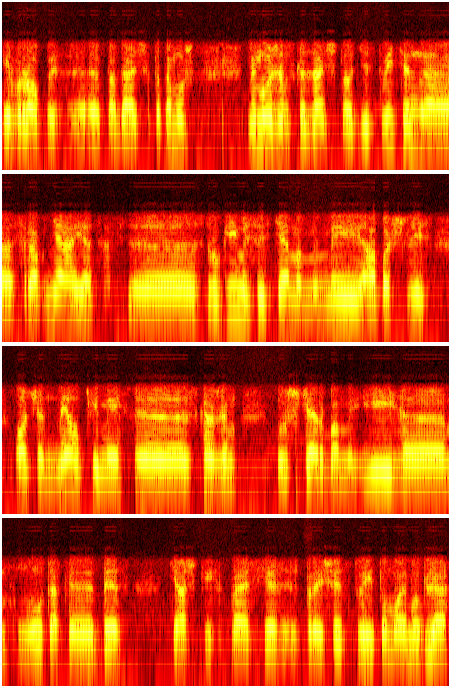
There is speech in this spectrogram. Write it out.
Европы э, подальше, потому что мы можем сказать, что действительно, сравняя э, с другими системами, мы обошлись очень мелкими, э, скажем, ущербами и, э, ну, так, э, без тяжких происшествий, по-моему, для,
